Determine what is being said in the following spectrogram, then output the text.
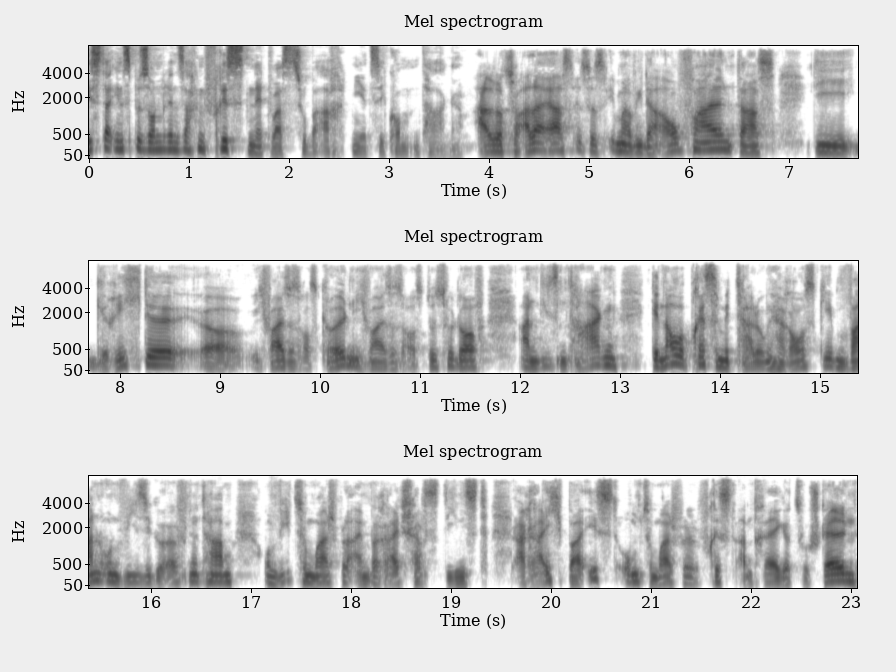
Ist da insbesondere in Sachen Fristen etwas zu beachten jetzt die kommenden Tage? Also zuallererst ist es immer wieder auffallend, dass die Gerichte, äh, ich weiß es aus Köln, ich weiß es aus Düsseldorf, an diesen Tagen genaue Pressemitteilungen herausgeben, wann und wie sie geöffnet haben und wie zum Beispiel ein Bereitschaftsdienst erreichbar ist, um zum Beispiel Fristanträge zu stellen.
